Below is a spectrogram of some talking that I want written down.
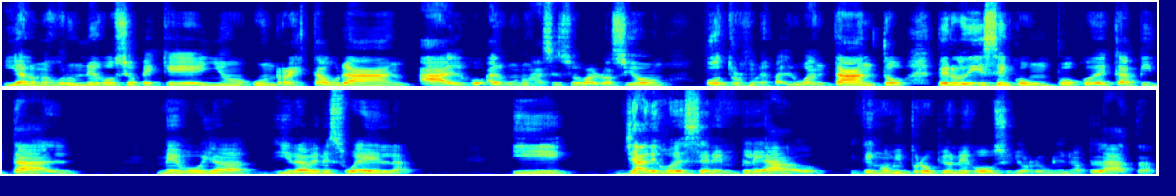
y a lo mejor un negocio pequeño, un restaurante, algo, algunos hacen su evaluación, otros no evalúan tanto, pero dicen con un poco de capital me voy a ir a Venezuela y ya dejo de ser empleado y tengo mi propio negocio, yo reuní una plata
